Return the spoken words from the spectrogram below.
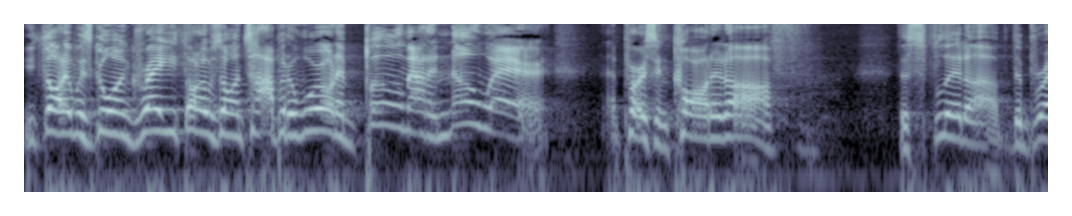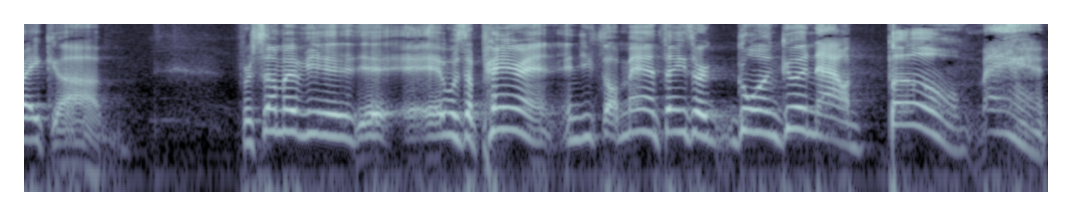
You thought it was going great, you thought it was on top of the world, and boom, out of nowhere, that person called it off. The split up, the break up. For some of you, it, it was a parent, and you thought, man, things are going good now. Boom, man.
